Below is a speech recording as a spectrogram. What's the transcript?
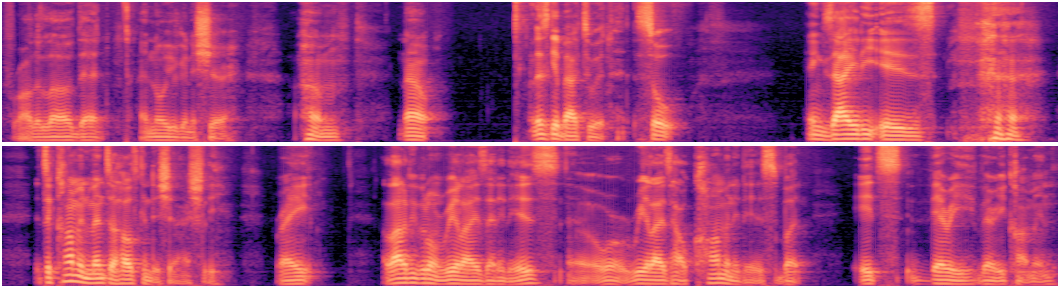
for all the love that I know you're going to share. Um, now, let's get back to it. So, anxiety is it's a common mental health condition, actually, right? A lot of people don't realize that it is uh, or realize how common it is, but it's very, very common.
